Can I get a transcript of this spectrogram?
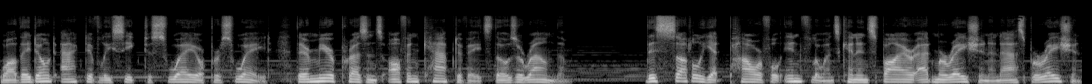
While they don't actively seek to sway or persuade, their mere presence often captivates those around them. This subtle yet powerful influence can inspire admiration and aspiration,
